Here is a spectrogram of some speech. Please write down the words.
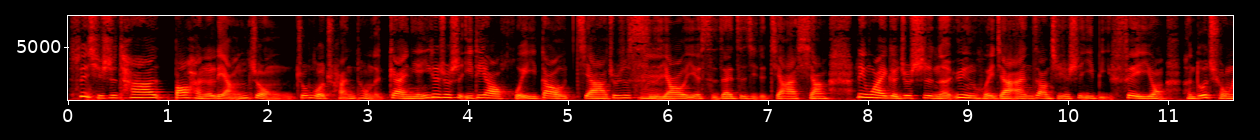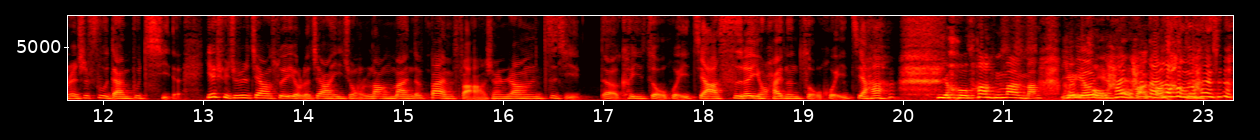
所以其实它包含了两种中国传统的概念，一个就是一定要回到家，就是死要也死在自己的家乡；另外一个就是呢，运回家安葬其实是一笔费用，很多穷人是负担不起的。也许就是这样，所以有了这样一种浪漫的办法，好像让自己呃可以走回家，死了以后还能走回家，有浪漫吗？有有还还蛮浪？漫的。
